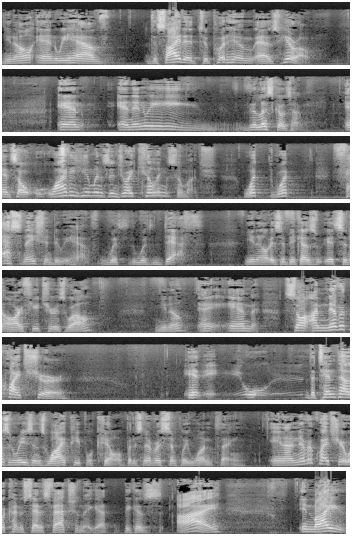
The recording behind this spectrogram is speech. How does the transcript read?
You know, and we have decided to put him as hero. And and then we the list goes on. And so why do humans enjoy killing so much? What what fascination do we have with with death? You know, is it because it's in our future as well? You know? And so I'm never quite sure it, it the 10,000 reasons why people kill, but it's never simply one thing. And I'm never quite sure what kind of satisfaction they get because I, in my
